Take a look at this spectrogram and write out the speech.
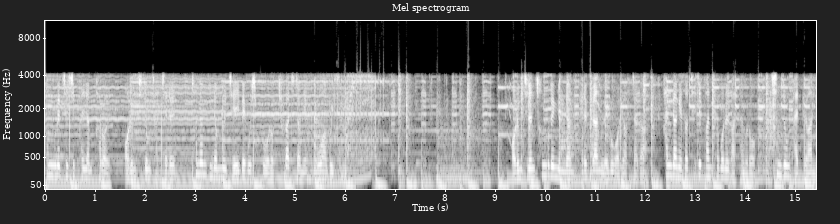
1978년 8월 얼음치종 자체를 천연기념물 제259호로 추가 지정해 보호하고 있습니다. 얼음치는 1906년 베르크란 외국 어류학자가 한강에서 채집한 표본을 바탕으로 신종 발표한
